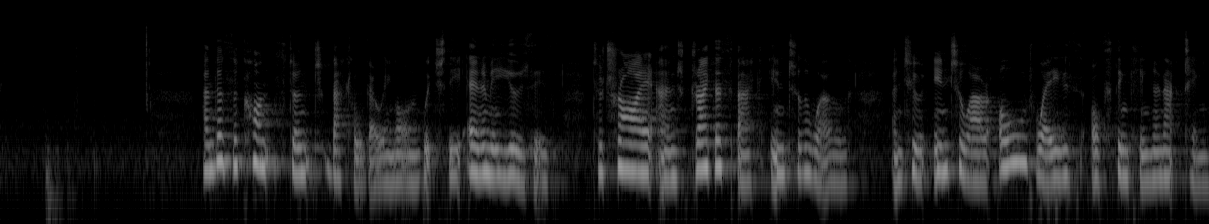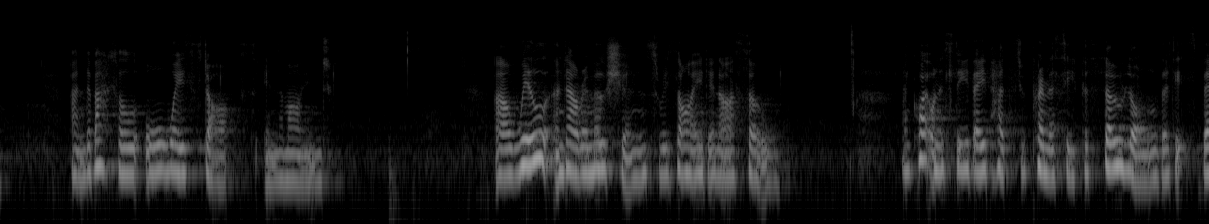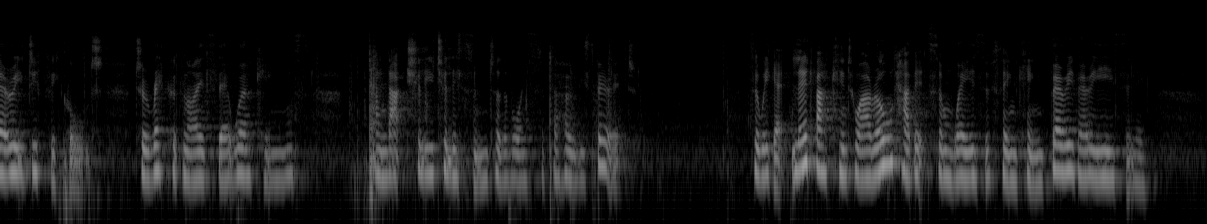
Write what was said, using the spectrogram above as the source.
And there's a constant battle going on which the enemy uses to try and drag us back into the world and to, into our old ways of thinking and acting. And the battle always starts in the mind. Our will and our emotions reside in our soul. And quite honestly, they've had supremacy for so long that it's very difficult to recognize their workings and actually to listen to the voice of the Holy Spirit. So we get led back into our old habits and ways of thinking very, very easily.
